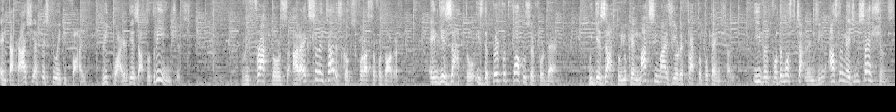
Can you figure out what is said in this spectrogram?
and Takahashi FSQ 85 require the Esatto 3 inches. Refractors are excellent telescopes for astrophotography, and the Esatto is the perfect focuser for them. With the Esatto, you can maximize your refractor potential, even for the most challenging astroimaging sessions.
